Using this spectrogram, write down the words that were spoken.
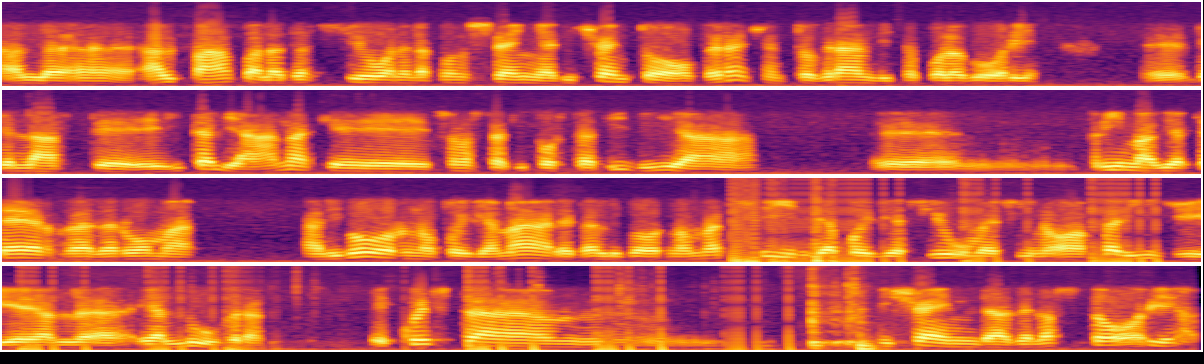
al, al Papa la dazione, la consegna di 100 opere, 100 grandi capolavori eh, dell'arte italiana che sono stati portati via eh, prima via terra da Roma a Livorno, poi via mare da Livorno a Marsiglia, poi via fiume fino a Parigi e al, e al Louvre. E questa mh, mm, vicenda della storia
